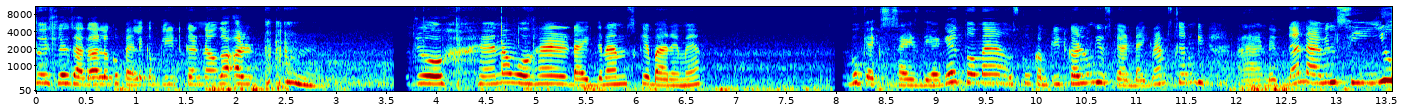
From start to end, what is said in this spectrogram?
तो इसलिए ज़्यादा वालों को पहले कंप्लीट करना होगा और जो है ना वो है डायग्राम्स के बारे में। बुक एक्सरसाइज दिया गया तो मैं उसको कंप्लीट कर लूँगी उसके बाद डायग्राम्स करूँगी and then I will see you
